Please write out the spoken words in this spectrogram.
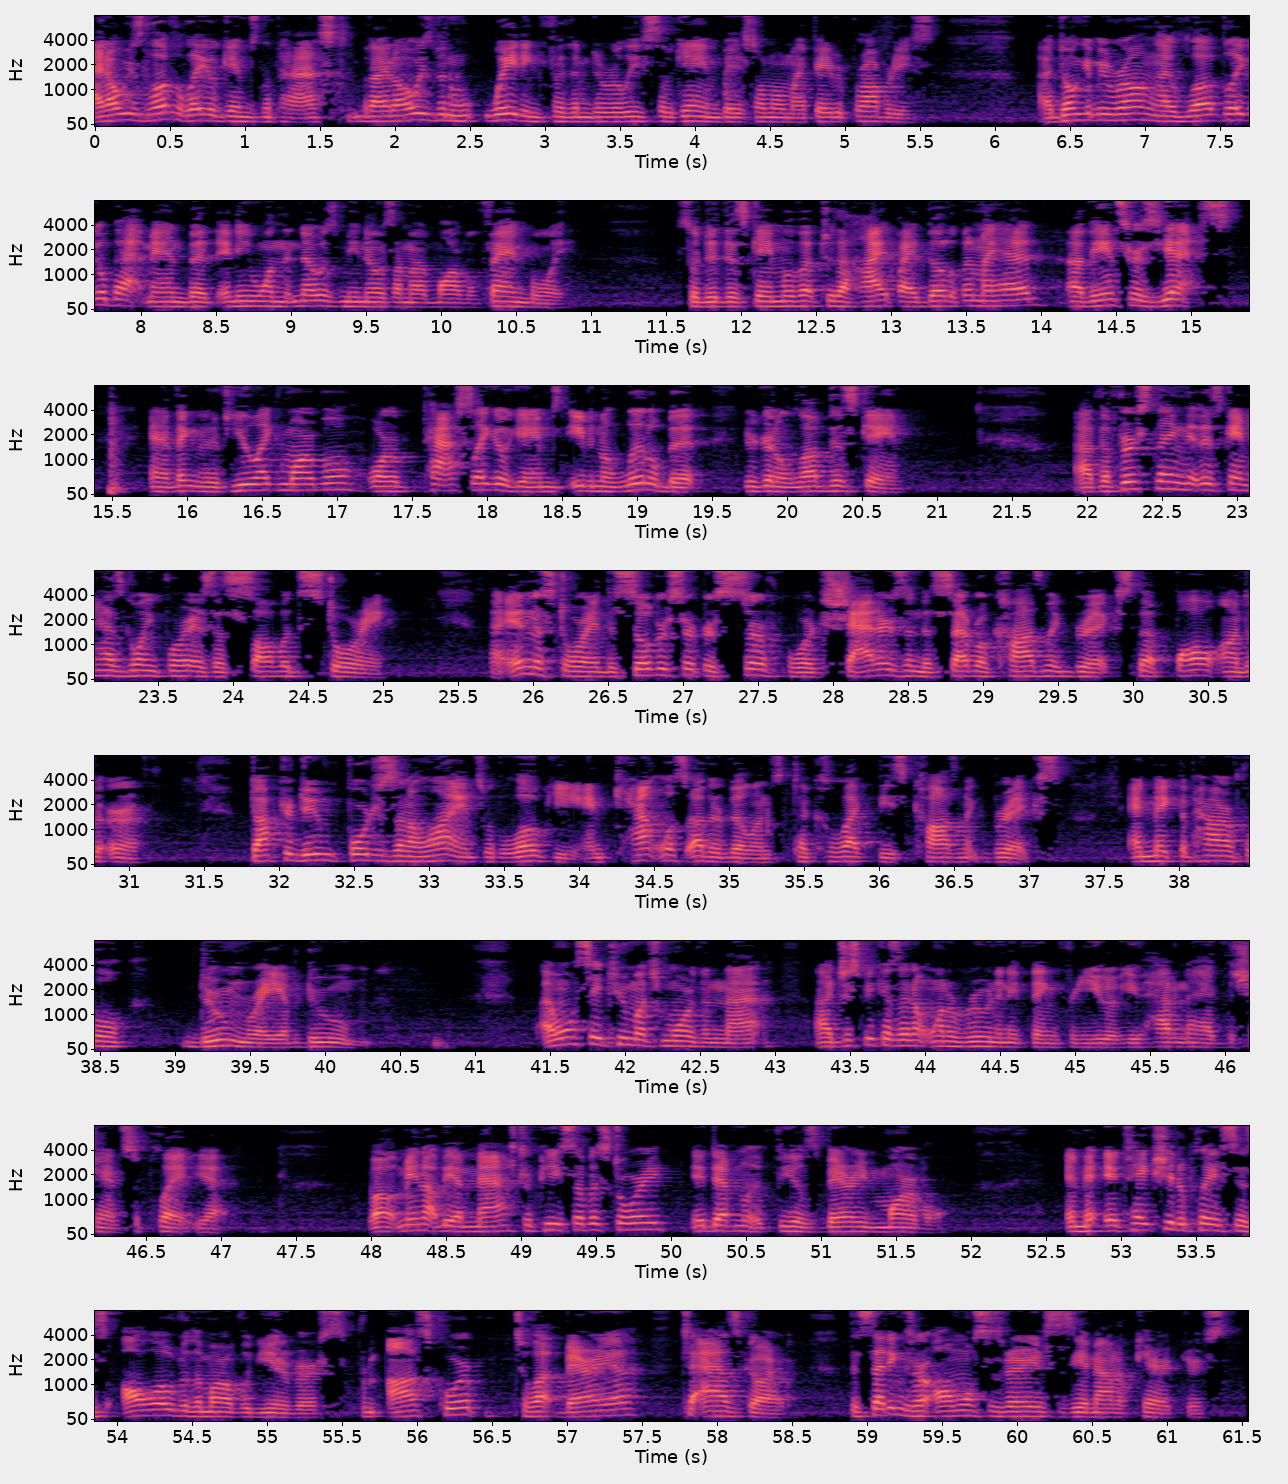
I'd always loved the LEGO games in the past, but I'd always been waiting for them to release a game based on one of my favorite properties. Uh, don't get me wrong, I loved LEGO Batman, but anyone that knows me knows I'm a Marvel fanboy. So did this game live up to the hype I built up in my head? Uh, the answer is yes. And I think that if you like Marvel or past LEGO games even a little bit, you're going to love this game. Uh, the first thing that this game has going for it is a solid story. In the story, the Silver Surfer's surfboard shatters into several cosmic bricks that fall onto Earth. Doctor Doom forges an alliance with Loki and countless other villains to collect these cosmic bricks and make the powerful Doom Ray of Doom. I won't say too much more than that, uh, just because I don't want to ruin anything for you if you haven't had the chance to play it yet. While it may not be a masterpiece of a story, it definitely feels very Marvel. And it takes you to places all over the Marvel Universe, from Oscorp to Latveria to Asgard. The settings are almost as various as the amount of characters.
